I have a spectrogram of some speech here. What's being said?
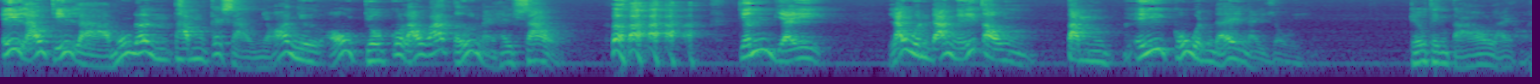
ý lão chỉ là muốn đến thăm cái xào nhỏ như ổ chuột của lão quá tử này hay sao? Chính vậy, lão huynh đã nghĩ tòng tầm ý của huynh đệ này rồi. Triệu Thiên Tạo lại hỏi.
